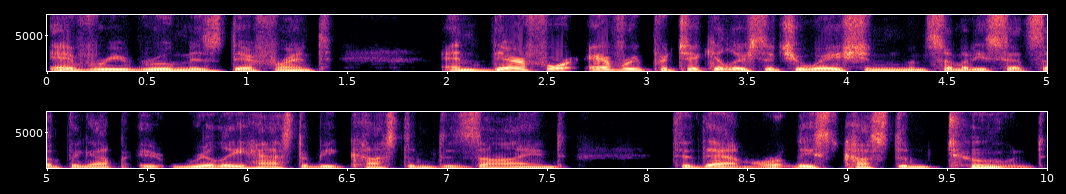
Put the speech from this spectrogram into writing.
Every room is different. And therefore, every particular situation, when somebody sets something up, it really has to be custom designed to them, or at least custom tuned.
